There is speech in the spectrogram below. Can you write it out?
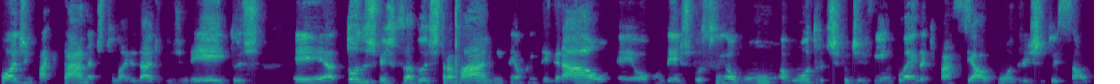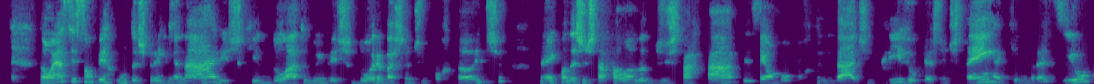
pode impactar na titularidade dos direitos. É, todos os pesquisadores trabalham em tempo integral, é, algum deles possuem algum, algum outro tipo de vínculo, ainda que parcial, com outra instituição. Então, essas são perguntas preliminares que, do lado do investidor, é bastante importante. Né? E quando a gente está falando de startups, é uma oportunidade incrível que a gente tem aqui no Brasil,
